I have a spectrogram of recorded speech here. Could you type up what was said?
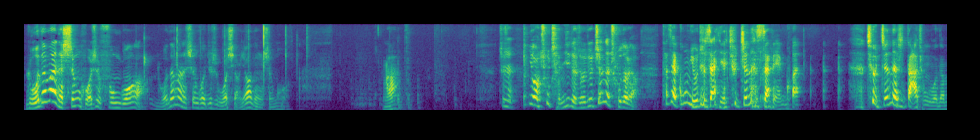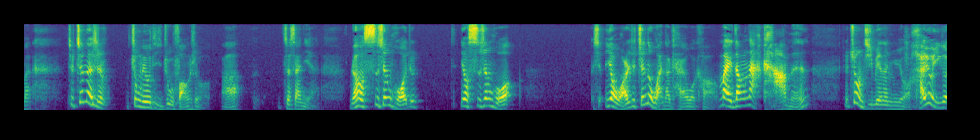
罗德曼的生活是风光啊！罗德曼的生活就是我想要那种生活啊，就是要出成绩的时候就真的出得了。他在公牛这三年就真的三连冠，就真的是大虫罗德曼。就真的是中流砥柱防守啊，这三年，然后私生活就要私生活，要玩就真的玩得开。我靠，麦当娜、卡门，就这种级别的女友，还有一个，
